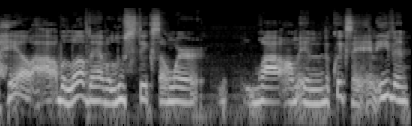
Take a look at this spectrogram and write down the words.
hell, I would love to have a loose stick somewhere while I'm in the quicksand. And even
